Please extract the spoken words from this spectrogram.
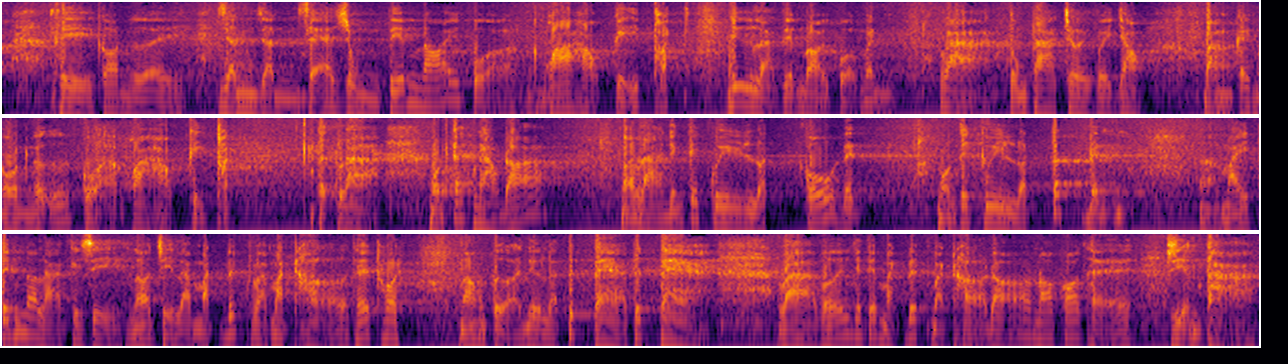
thì con người dần dần sẽ dùng tiếng nói của khoa học kỹ thuật như là tiếng nói của mình và chúng ta chơi với nhau bằng cái ngôn ngữ của khoa học kỹ thuật. Tức là một cách nào đó nó là những cái quy luật cố định một cái quy luật tất định à, máy tính nó là cái gì? Nó chỉ là mạch đích và mạch hở thế thôi. Nó cũng tựa như là tích tè tích tè. Và với những cái mạch đích mạch hở đó nó có thể diễn tả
